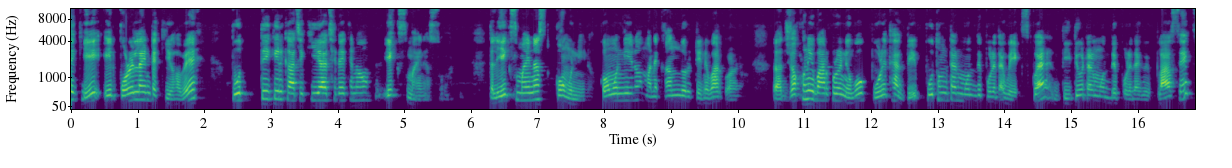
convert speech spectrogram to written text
থেকে এর পরের লাইনটা কি হবে? প্রত্যেকের কাছে কি আছে দেখে নাও? এক্স মাইনাস ওয়ান তাহলে এক্স মাইনাস কমন নিয়ে নাও। কমন নিয়ে নাও মানে কান ধরে টেনে বার করে নাও। যখনই বার করে নেব, পড়ে থাকবে প্রথমটার মধ্যে পড়ে থাকবে এক্স স্কোয়ার দ্বিতীয়টার মধ্যে পড়ে থাকবে প্লাস এক্স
